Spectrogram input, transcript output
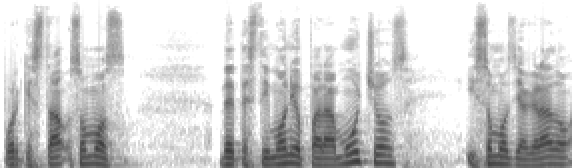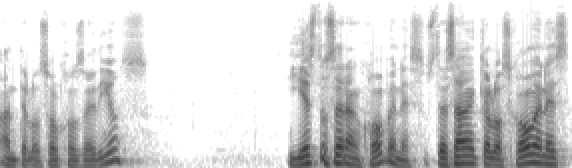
porque somos de testimonio para muchos y somos de agrado ante los ojos de Dios. Y estos eran jóvenes. Ustedes saben que los jóvenes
